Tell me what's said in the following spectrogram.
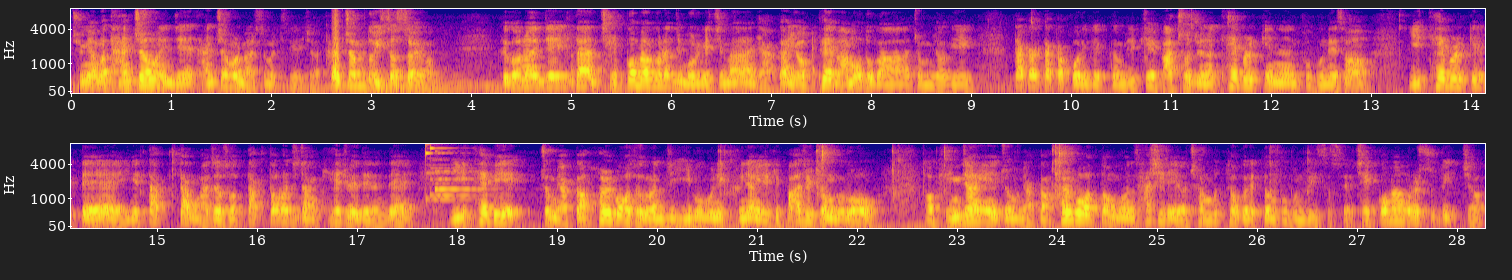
중요한 건 단점은 이제 단점을 말씀을 드려야죠. 단점도 있었어요. 그거는 이제 일단 제 거만 그런지 모르겠지만 약간 옆에 마모도가 좀 여기 딱딱딱딱 거리게끔 이렇게 맞춰주는 탭을 끼는 부분에서 이 탭을 낄 때 이게 딱딱 맞아서 딱 떨어지지 않게 해줘야 되는데 이 탭이 좀 약간 헐거워서 그런지 이 부분이 그냥 이렇게 빠질 정도로 어, 굉장히 좀 약간 헐거웠던 건 사실이에요. 처음부터 그랬던 부분도 있었어요. 제 거만 그럴 수도 있죠.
